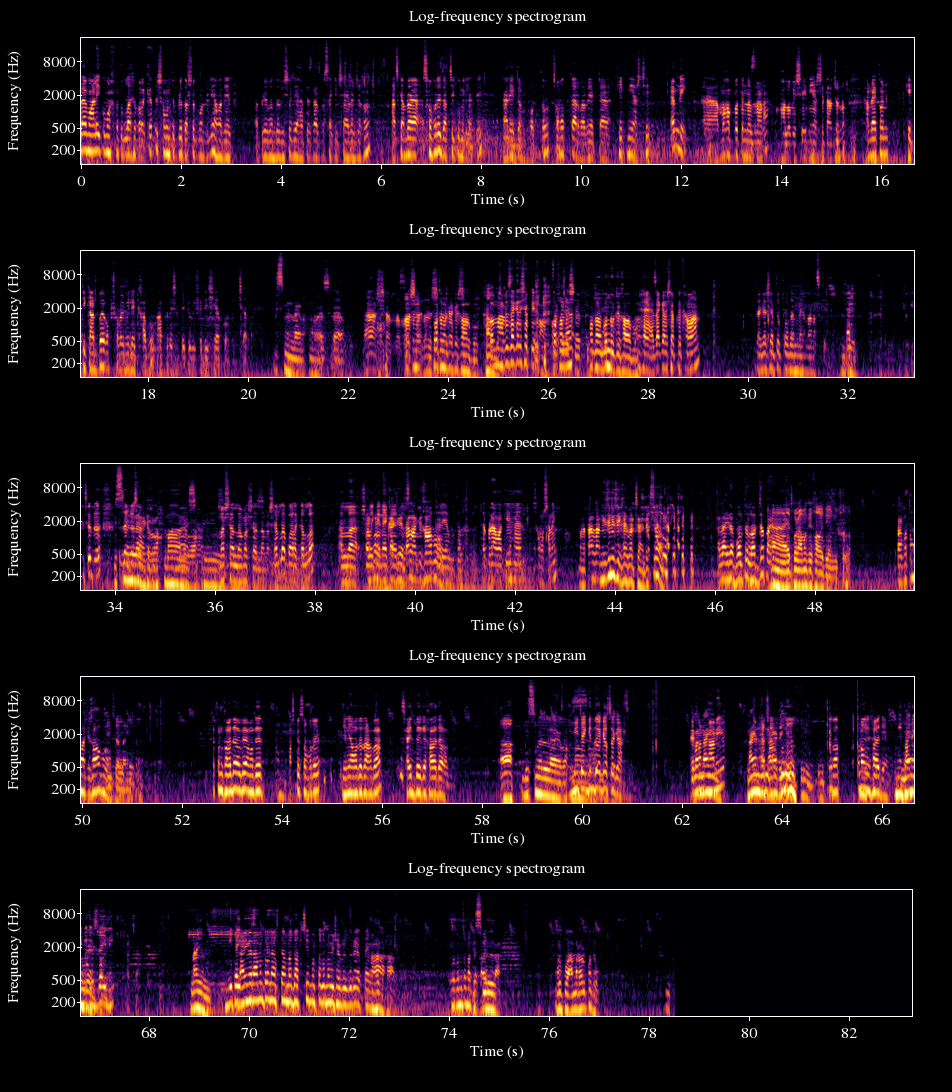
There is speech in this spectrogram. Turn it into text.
আসসালামু আলাইকুম রহমতুল্লাহ বরাকাত সম্মানিত প্রিয় দর্শক মন্ডলী আমাদের প্রিয় বন্ধু বিশ্বজি হাফিজ সাকিব সাহেবের জন্য আজকে আমরা সফরে যাচ্ছি কুমিল্লাতে। তার একজন ভক্ত চমৎকার ভাবে একটা কেক নিয়ে আসছে। এমনি আহ, মহাব্বতের নজরানা ভালোবেসে নিয়ে আসছে তার জন্য। আমরা এখন কেকটি কাটবো এবং সবাই মিলে খাব। আপনাদের সাথে একটু বিষয়টি শেয়ার করব ইনশাআল্লাহ। বিসমিল্লাহ রহমান আসসালাম। মাশাআল্লাহ মাশাআল্লাহ। প্রথমে কাকে খাওয়াবো? প্রথমে হাফিজ জাকারি সাহেবকে প্রথমে প্রথমে বন্ধুকে খাওয়াবো। হ্যাঁ জাকারি সাহেবকে খাওয়ান। জাকারি সাহেব তো প্রধান মেহমান আজকে বিসমিল্লাহির রহমানির রহিম মাশাআল্লাহ মাশাআল্লাহ মাশাআল্লাহ বারাকাল্লাহ আল্লাহ সবাইকে নেক কাকে তালাকে খাওয়াবো। তারপরে আমাকে হ্যাঁ সমস্যা নেই। মানে তালা নিজে নিজে খাইবার চায় দেখছ? তালা এটা বলতে লজ্জা পায় হ্যাঁ এরপর আমাকে খাওয়াই দিও তারপর তোমাকে খাওয়াবো? এখন খাওয়া দাওয়া হবে আমাদের আজকে সফরে যিনি আমাদের রাহবার সাইদ ভাইকে খাওয়া দাওয়া হবে। বিসমিল্লাহ মিঠাই কিন্তু গেছে গেছে এবার এখন আমি নাইম রে দিই। এবার তোমাকে খাওয়া দিই। নাইম। রে। আচ্ছা। নাইম। টাইমের আমন্ত্রণে আজকে আমরা যাচ্ছি মুস্তাকুর নবী সাহেবের জুড়ে আজকে হ্যাঁ হ্যাঁ। এখন তোমাকে বিসমিল্লাহ। অল্প আমার অল্প দাও।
